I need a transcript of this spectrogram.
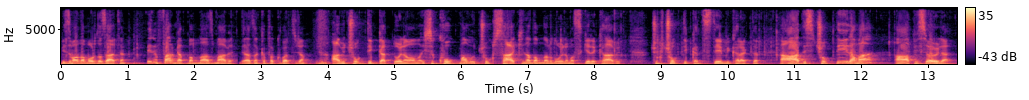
Bizim adam orada zaten. Benim farm yapmam lazım abi. Birazdan kafa kopartacağım. Abi çok dikkatli oynamam lazım. İşte Kokmam'ı çok sakin adamların oynaması gerek abi. Çünkü çok dikkat isteyen bir karakter. Ya Adisi çok değil ama AP'si öyle.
